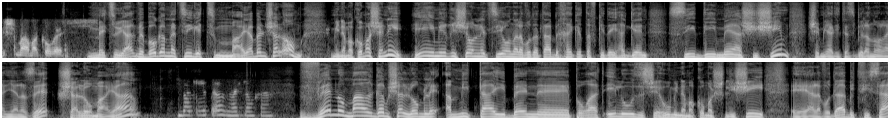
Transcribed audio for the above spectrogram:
נשמע, מה קורה? מצוין, ובואו גם נציג את מאיה בן שלום. מן המקום השני, היא מראשון לציון על עבודתה בחקר תפקידי הגן CD160, שמיד היא תסביר לנו על העניין הזה. שלום מאיה. בוקר טוב, מה שלומך? ונאמר גם שלום לעמיתי בן uh, פורת אילוז, שהוא מן המקום השלישי, uh, על עבודה בתפיסה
